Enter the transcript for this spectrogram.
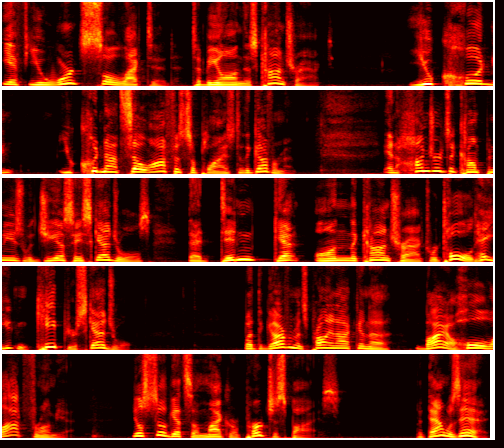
if you weren't selected to be on this contract you could you could not sell office supplies to the government. And hundreds of companies with GSA schedules that didn't get on the contract were told, hey, you can keep your schedule, but the government's probably not going to buy a whole lot from you. You'll still get some micro purchase buys. But that was it.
